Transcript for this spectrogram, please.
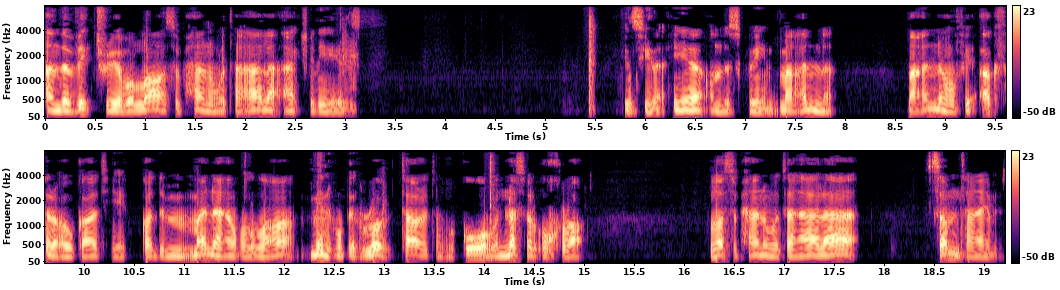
and the victory of Allah subhanahu wa ta'ala actually is. You can see that here on the screen. مع أن مع أنه في أكثر أوقاته قد منعه الله منه بالرعب تارة وقوة والنصر أخرى. Allah subhanahu wa ta'ala sometimes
